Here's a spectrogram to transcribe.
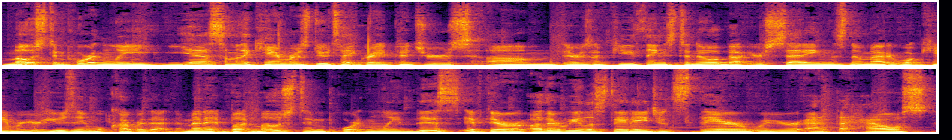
Most importantly, yeah, some of the cameras do take great pictures. Um, there's a few things to know about your settings, no matter what camera you're using. We'll cover that in a minute. But most importantly, this, if there are other real estate agents there where you're at the house,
